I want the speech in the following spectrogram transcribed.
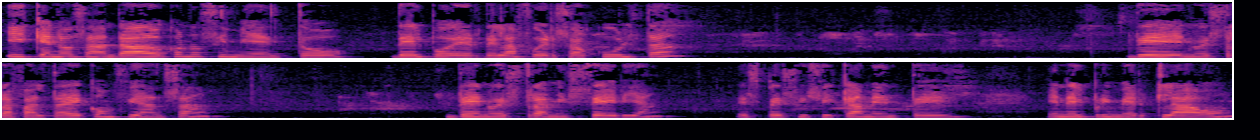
y que nos han dado conocimiento del poder de la fuerza oculta, de nuestra falta de confianza, de nuestra miseria, específicamente en el primer clavo,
